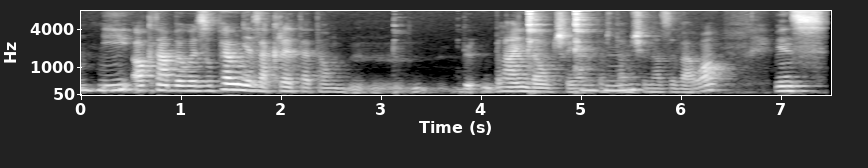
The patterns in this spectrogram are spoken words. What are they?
Mhm. i okna były zupełnie zakryte tą bl- blindą, czy jak to tam Mhm. się nazywało. Więc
